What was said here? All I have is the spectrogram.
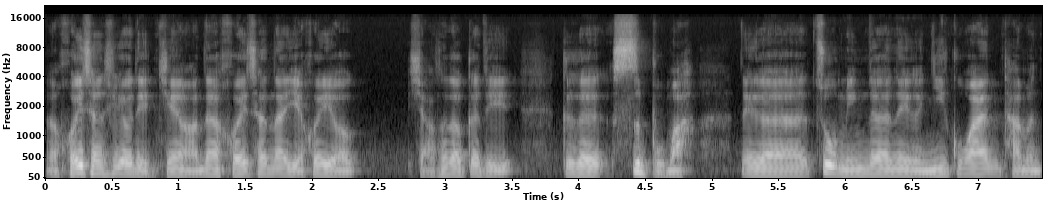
呃，回程是有点煎熬，但回程呢也会有享受到各地各个私补嘛。那个著名的那个尼姑庵，他们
